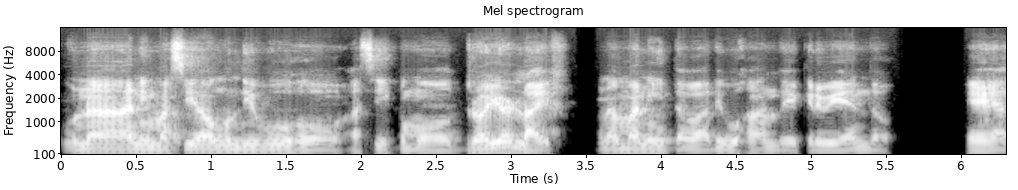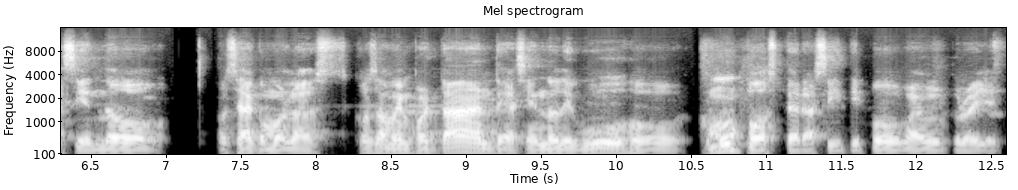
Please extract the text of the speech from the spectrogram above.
una animación, un dibujo, así como Draw Your Life, una manita va dibujando y escribiendo, eh, haciendo, o sea, como las cosas más importantes, haciendo dibujos, como un póster así, tipo Bible Project.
